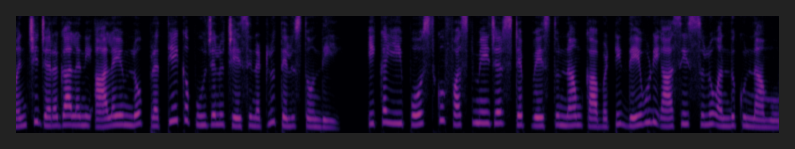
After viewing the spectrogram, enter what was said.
మంచి జరగాలని ఆలయంలో ప్రత్యేక పూజలు చేసినట్లు తెలుస్తోంది. ఇక ఈ పోస్ట్కు ఫస్ట్ మేజర్ స్టెప్ వేస్తున్నాం కాబట్టి దేవుడి ఆశీస్సులు అందుకున్నాము.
